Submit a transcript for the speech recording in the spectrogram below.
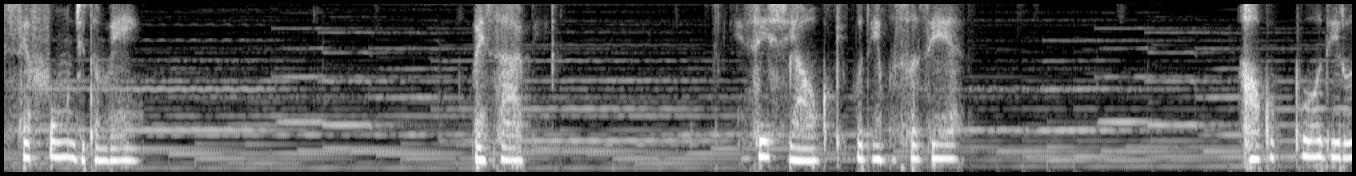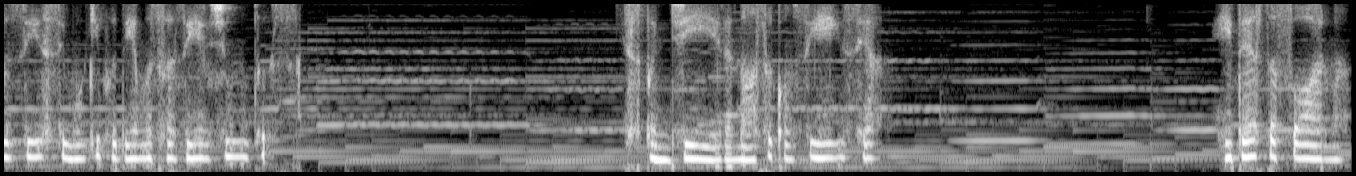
se afunde também. Mas sabe, existe algo que podemos fazer algo poderosíssimo que podemos fazer juntos. Expandir a nossa consciência e desta forma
